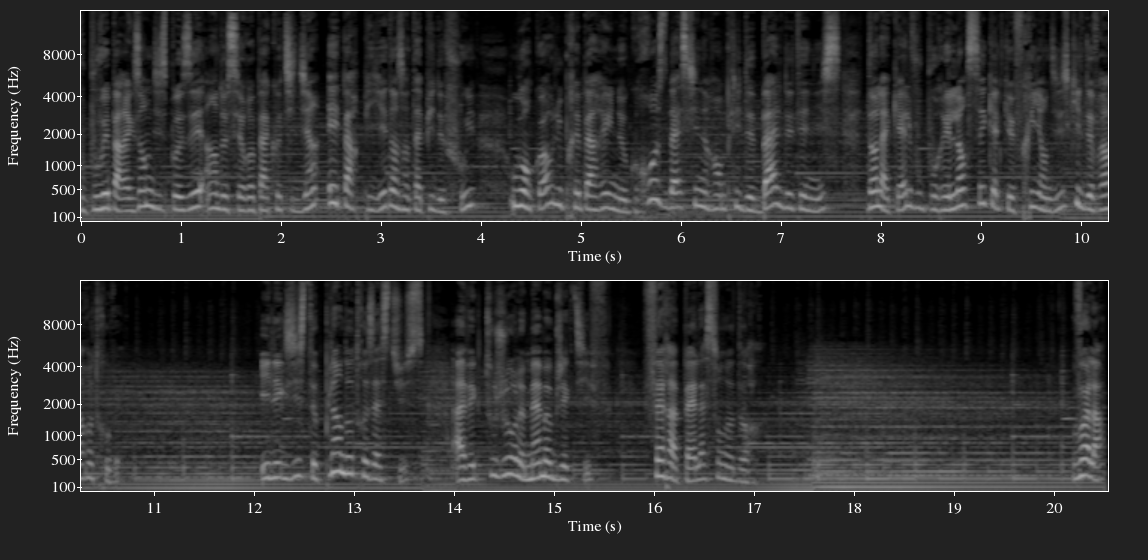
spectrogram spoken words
Vous pouvez par exemple disposer un de ses repas quotidiens éparpillés dans un tapis de fouille ou encore lui préparer une grosse bassine remplie de balles de tennis dans laquelle vous pourrez lancer quelques friandises qu'il devra retrouver. Il existe plein d'autres astuces avec toujours le même objectif, faire appel à son odorat. Voilà,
